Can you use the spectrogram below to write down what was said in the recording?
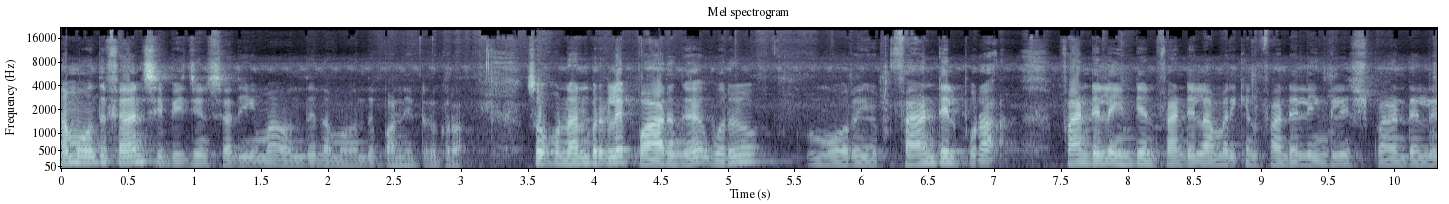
நம்ம வந்து ஃபேன்சி பீஜன்ஸ் அதிகமாக வந்து நம்ம வந்து பண்ணிகிட்ருக்குறோம் ஸோ இப்போ நண்பர்களே பாருங்கள் ஒரு ஒரு ஃபேண்டில் புறா fantail Indian fantail American fantail English fantail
